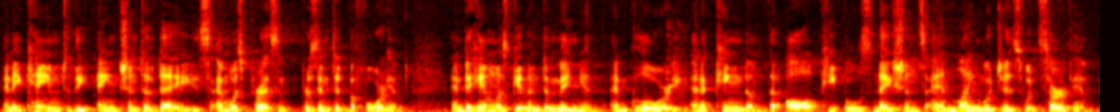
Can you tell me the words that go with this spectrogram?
And he came to the Ancient of Days, and was present, presented before him. And to him was given dominion, and glory, and a kingdom, that all peoples, nations, and languages would serve him.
